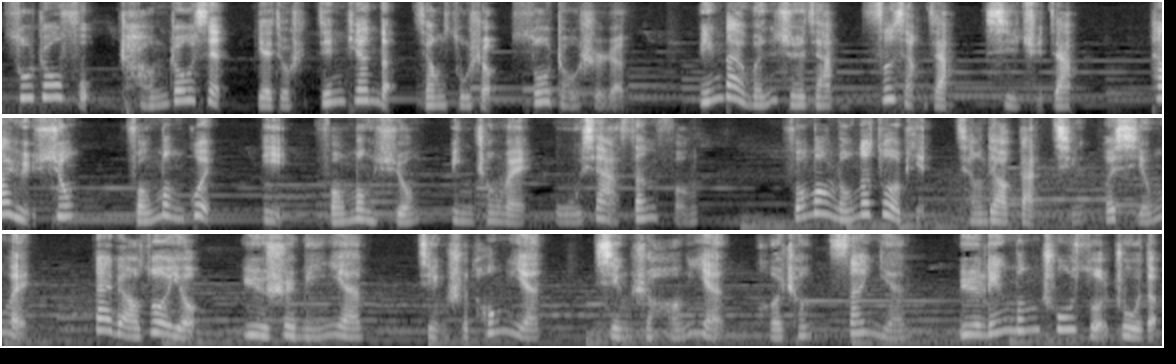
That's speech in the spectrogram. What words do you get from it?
苏州府常州县。也就是今天的江苏省苏州市人，明代文学家、思想家、戏曲家。他与兄冯梦贵、弟冯梦熊并称为“吴下三冯”。冯梦龙的作品强调感情和行为，代表作有《寓世名言》《警世通言》《醒世恒言》，合称三言。与林萌初所著的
